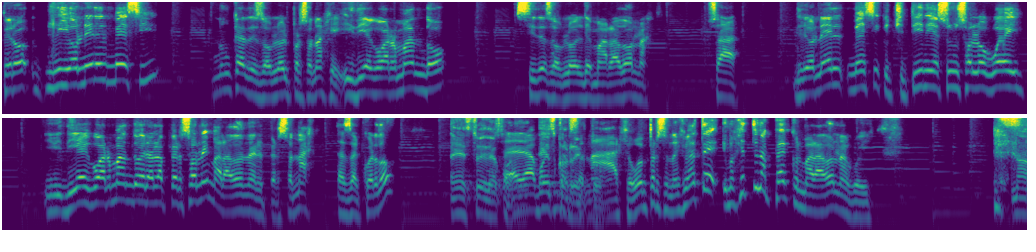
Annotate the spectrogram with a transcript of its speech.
Pero Lionel Messi nunca desdobló el personaje y Diego Armando sí desdobló el de Maradona. O sea, Lionel Messi Cuchitini es un solo güey y Diego Armando era la persona y Maradona era el personaje. ¿Estás de acuerdo? Estoy de O sea, acuerdo. era buen es correcto. personaje, buen personaje. Imagínate, imagínate una pega con Maradona, güey. No,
